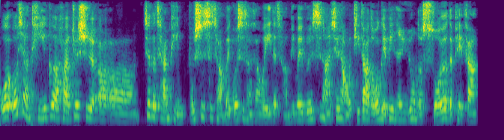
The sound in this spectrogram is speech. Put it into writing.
我我想提一个哈，就是呃呃，这个产品不是市场美国市场上唯一的产品，美国市场就像我提到的，我给病人用的所有的配方，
